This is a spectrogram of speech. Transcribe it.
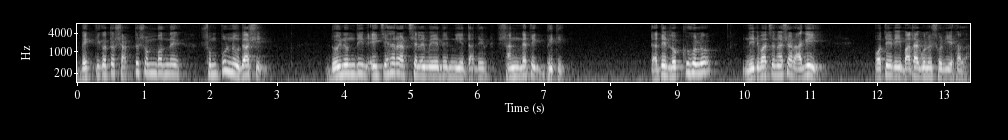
ব্যক্তিগত স্বার্থ সম্বন্ধে সম্পূর্ণ উদাসীন, দৈনন্দিন এই চেহারার ছেলে মেয়েদের নিয়ে তাদের সাংঘাতিক ভীতি। তাদের লক্ষ্য হল নির্বাচন আসার আগেই পথের এই বাধাগুলো সরিয়ে ফেলা।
